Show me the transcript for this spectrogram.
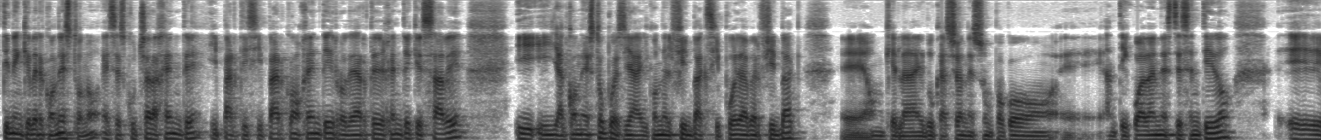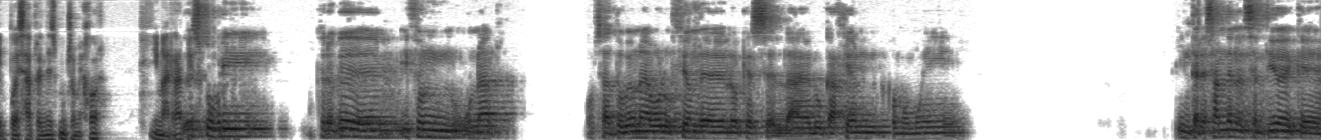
tienen que ver con esto, ¿no? Es escuchar a gente y participar con gente y rodearte de gente que sabe y, ya con esto, pues ya, y con el feedback, si puede haber feedback, eh, aunque la educación es un poco eh, anticuada en este sentido, pues aprendes mucho mejor y más rápido. Descubrí, creo que hice una, o sea, tuve una evolución de lo que es la educación como muy interesante en el sentido de que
